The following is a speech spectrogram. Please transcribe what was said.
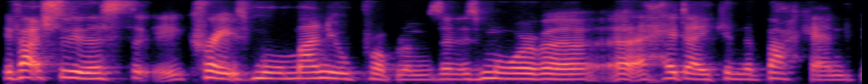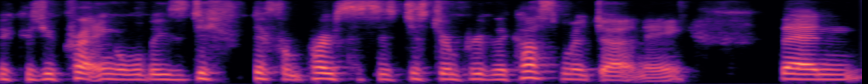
if actually this it creates more manual problems and it's more of a, a headache in the back end because you're creating all these diff- different processes just to improve the customer journey then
